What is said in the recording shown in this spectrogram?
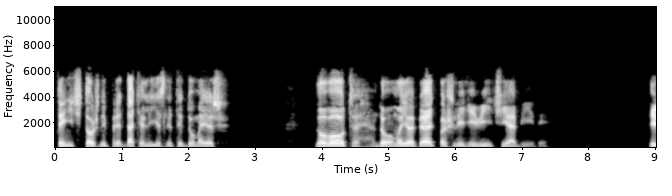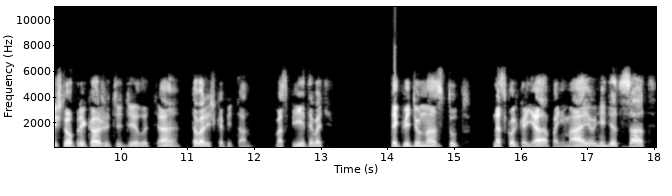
Ты ничтожный предатель, если ты думаешь... Ну вот, думаю, опять пошли девичьи обиды. И что прикажете делать, а, товарищ капитан? Воспитывать? Так ведь у нас тут, насколько я понимаю, не детсад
